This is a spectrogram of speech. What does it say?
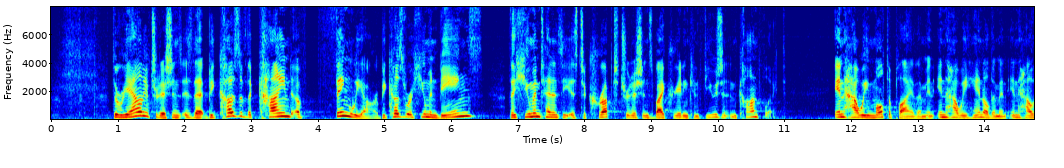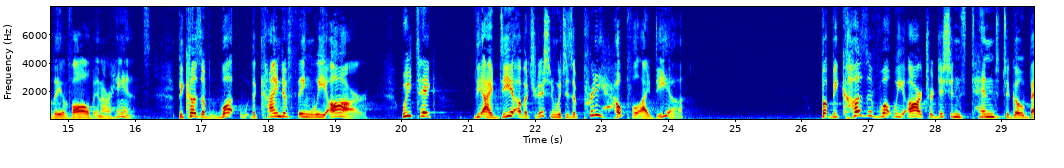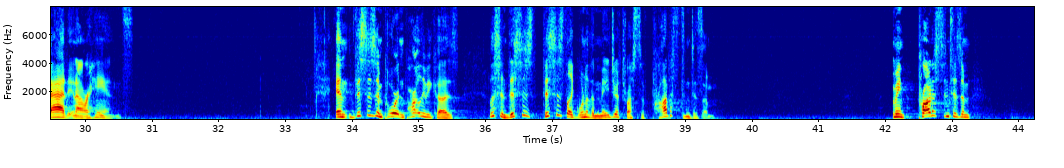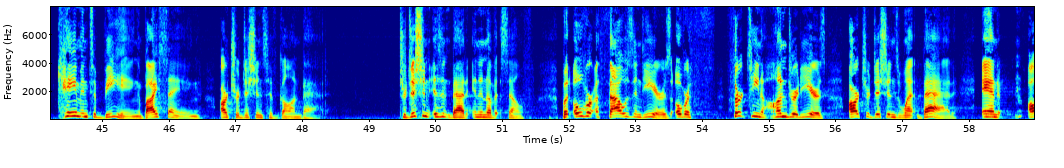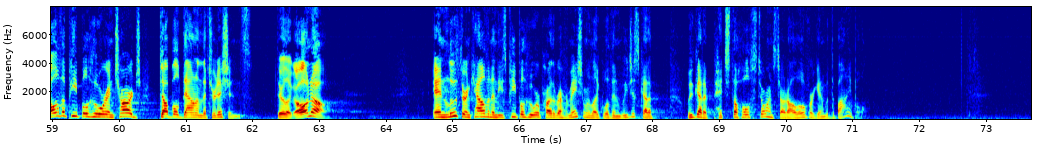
the reality of traditions is that because of the kind of thing we are, because we're human beings, the human tendency is to corrupt traditions by creating confusion and conflict in how we multiply them and in how we handle them and in how they evolve in our hands. Because of what the kind of thing we are, we take the idea of a tradition, which is a pretty helpful idea. But because of what we are, traditions tend to go bad in our hands. And this is important partly because, listen, this is, this is like one of the major thrusts of Protestantism. I mean, Protestantism came into being by saying our traditions have gone bad. Tradition isn't bad in and of itself. But over a thousand years, over 1,300 years, our traditions went bad. And all the people who were in charge doubled down on the traditions. They're like, oh no. And Luther and Calvin and these people who were part of the Reformation were like, well, then we just got to, we've got to pitch the whole store and start all over again with the Bible.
